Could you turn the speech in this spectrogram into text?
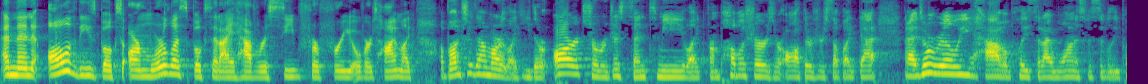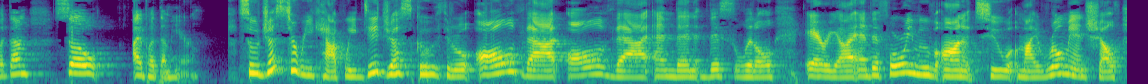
And then all of these books are more or less books that I have received for free over time. Like a bunch of them are like either ARCs or were just sent to me like from publishers or authors or stuff like that. And I don't really have a place that I want to specifically put them. So I put them here. So just to recap, we did just go through all of that, all of that, and then this little area. And before we move on to my romance shelf,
